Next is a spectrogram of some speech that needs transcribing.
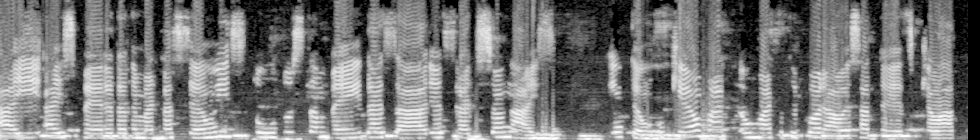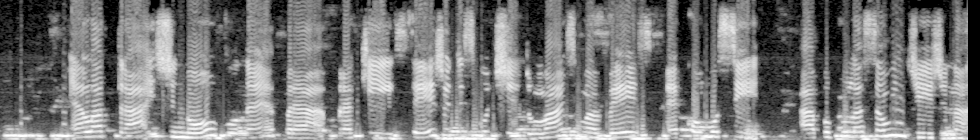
aí à espera da demarcação e estudos também das áreas tradicionais. Então, o que é o marco, o marco temporal, essa tese que ela, ela traz de novo, né, para que seja discutido mais uma vez, é como se a população indígena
